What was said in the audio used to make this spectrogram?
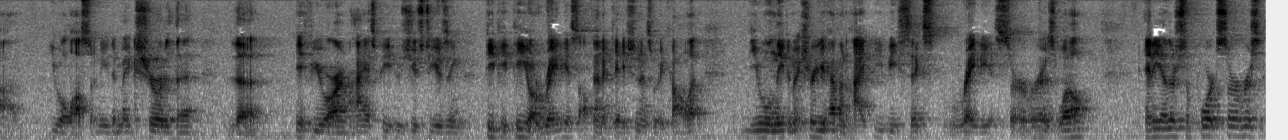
Uh, you will also need to make sure that the if you are an ISP who's used to using PPP or radius authentication as we call it, you will need to make sure you have an IPv6 radius server as well. Any other support servers,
